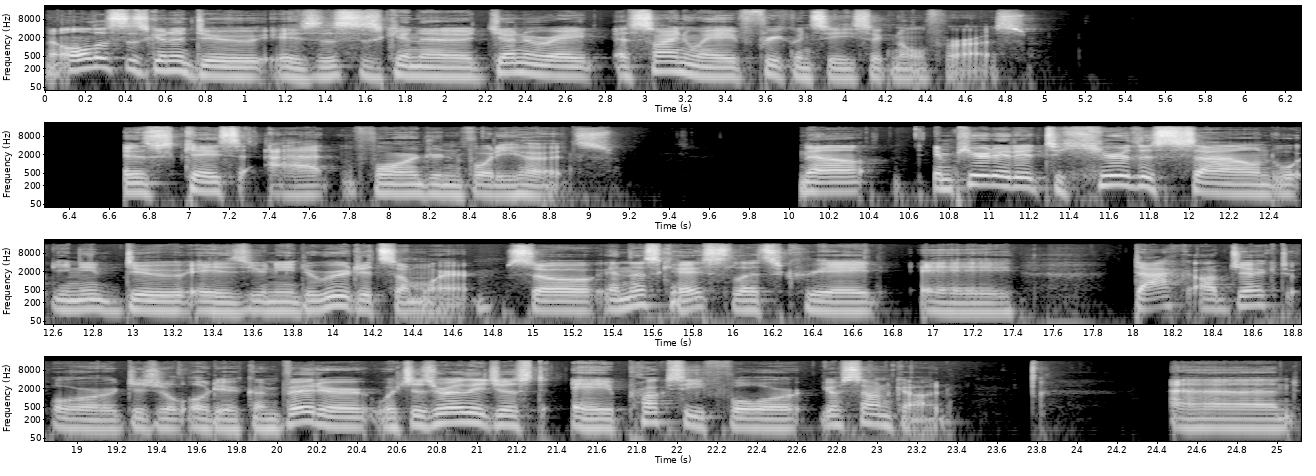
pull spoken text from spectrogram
Now all this is going to do is this is going to generate a sine wave frequency signal for us. In this case at 440 hertz. Now, in Pure Data, to hear the sound, what you need to do is you need to route it somewhere. So in this case, let's create a DAC object or digital audio converter, which is really just a proxy for your sound card. And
